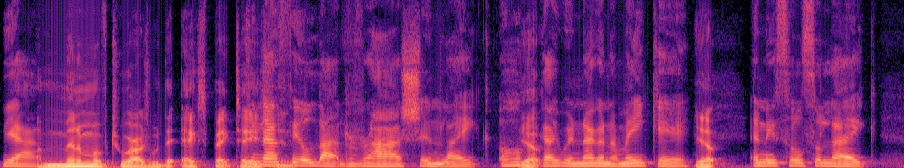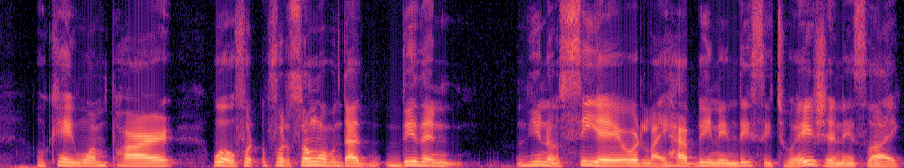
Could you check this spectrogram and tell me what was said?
Yeah. A minimum of two hours with the expectation. not feel that rush and like, oh Yep. my god, we're not gonna make it. Yep. And it's also like, okay, one part. Well, for for someone that didn't, you know, see it or like have been in this situation, it's like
